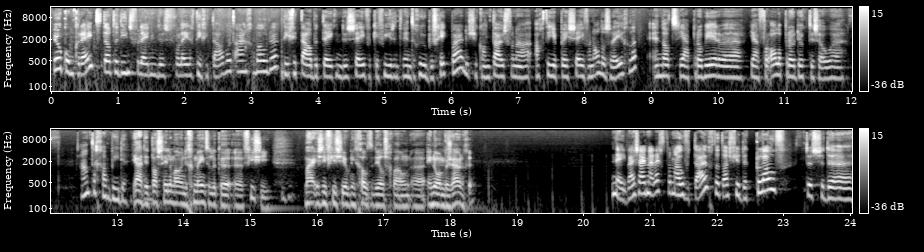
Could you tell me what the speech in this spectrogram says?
Heel concreet dat de dienstverlening dus volledig digitaal wordt aangeboden. Digitaal betekent dus 7 keer 24 uur beschikbaar. Dus je kan thuis van, uh, achter je pc van alles regelen. En dat ja, proberen we ja, voor alle producten zo... Uh, aan te gaan bieden. Ja, dit past helemaal in de gemeentelijke uh, visie. Mm -hmm. Maar is die visie ook niet grotendeels gewoon uh, enorm bezuinigen? Nee, wij zijn er echt van overtuigd dat als je de kloof tussen de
